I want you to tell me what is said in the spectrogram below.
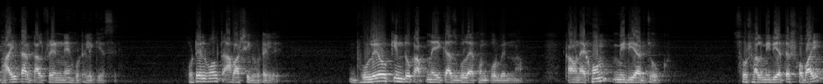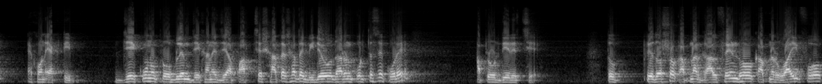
ভাই তার গার্লফ্রেন্ড নিয়ে হোটেলে গিয়েছে। হোটেল বলতে আবাসিক হোটেলে। ভুলেও কিন্তু আপনি এই কাজগুলো এখন করবেন না। কারণ এখন মিডিয়ার যুগ। সোশ্যাল মিডিয়াতে সবাই এখন অ্যাক্টিভ যে কোনো প্রবলেম যেখানে যা পাচ্ছে, সাথে সাথে ভিডিও ধারণ করতেছে, করে আপলোড দিয়ে দিচ্ছে। তো প্রিয় দর্শক, আপনার গার্লফ্রেন্ড হোক, আপনার ওয়াইফ হোক,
